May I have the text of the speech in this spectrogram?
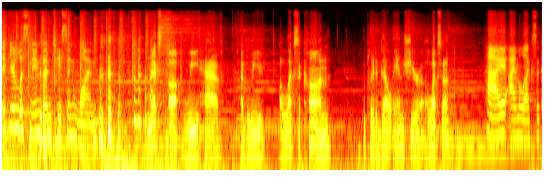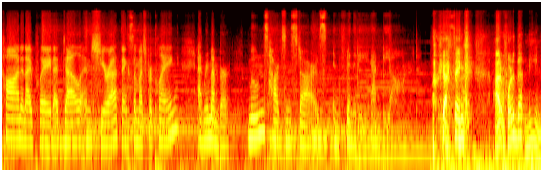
if you're listening, then Jason won. Next up, we have, I believe, Alexa Khan, who played Adele and Shira. Alexa, Hi, I'm Alexa Khan, and I played Adele and Shira. Thanks so much for playing. And remember, moons, hearts, and stars, infinity and beyond. okay, I think. I don't, what did that mean?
